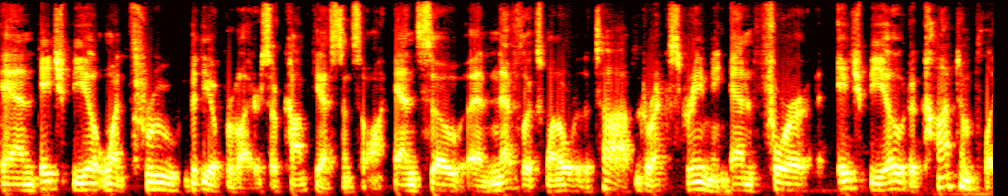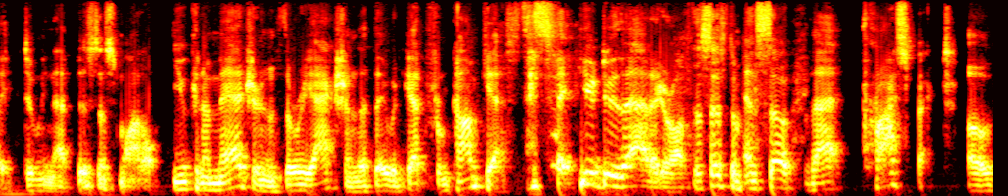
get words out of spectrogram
And HBO went through video providers, so Comcast and so on. And so and Netflix went over the top, direct streaming. And for HBO to contemplate doing that business model, you can imagine the reaction that they would get from Comcast. They say, You do that, you're off the system. And so that prospect of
